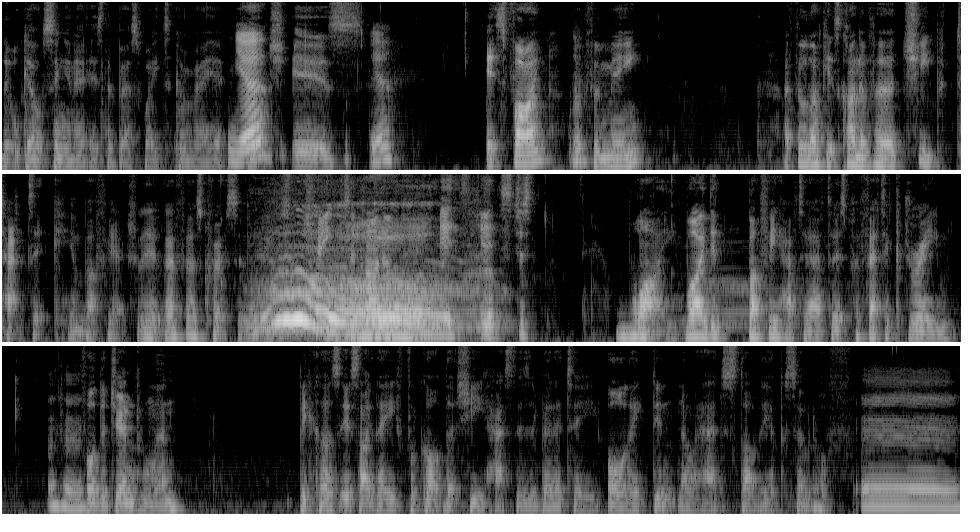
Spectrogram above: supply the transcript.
little girl singing it is the best way to convey it. Yeah. Which is yeah. it's fine, but Mm. for me, I feel like it's kind of a cheap tactic in Buffy. Actually, yeah, go first, Chris. It's cheap to kind of. It's it's just why why did Buffy have to have this pathetic dream hmm for the gentleman? Because it's like they forgot that she has this ability, or they didn't know how to start the episode off Mm,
